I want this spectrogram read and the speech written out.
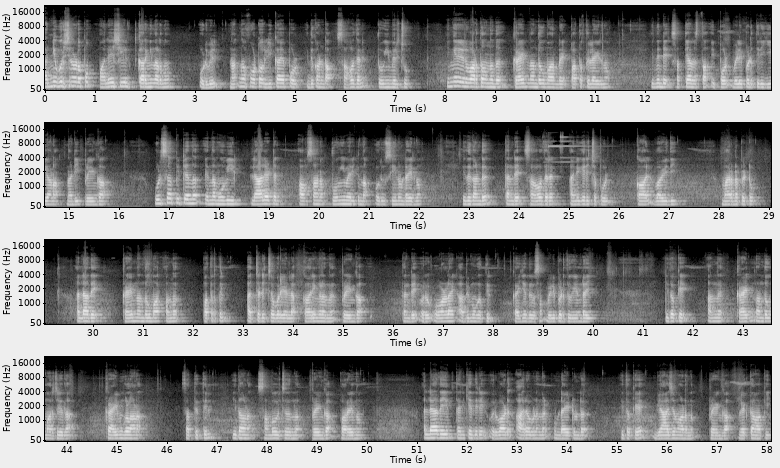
അന്യപുരുഷനോടൊപ്പം മലേഷ്യയിൽ കറങ്ങി നടന്നു. ഒടുവിൽ നഗ്ന ഫോട്ടോ ലീക്കായപ്പോൾ ഇത് കണ്ട സഹോദരൻ തൂങ്ങി മരിച്ചു. ഇങ്ങനെ ഒരു വാർത്ത വന്നത് ക്രൈം നന്ദകുമാറിന്റെ പത്രത്തിലായിരുന്നു. ഇതിന്റെ സത്യാവസ്ഥ ഇപ്പോൾ വെളിപ്പെടുത്തിയിരിക്കുകയാണ് നടി പ്രിയങ്ക. ഉത്സവ പിറ്റേന്ന് എന്ന മൂവിയിൽ ലാലേട്ടൻ അവസാനം തൂങ്ങി മരിക്കുന്ന ഒരു സീനുണ്ടായിരുന്നു. ഇത് കണ്ട് തന്റെ സഹോദരൻ അനുകരിച്ചപ്പോൾ കാൽ വഴുതി മരണപ്പെട്ടു. അല്ലാതെ ക്രൈം നന്ദകുമാർ അന്ന് പത്രത്തിൽ അച്ചടിച്ച പോലെയല്ല കാര്യങ്ങളെന്ന് പ്രിയങ്ക തന്റെ ഒരു ഓൺലൈൻ അഭിമുഖത്തിൽ കഴിഞ്ഞ ദിവസം വെളിപ്പെടുത്തുകയുണ്ടായി. ഇതൊക്കെ അന്ന് ക്രൈം നന്ദകുമാർ ചെയ്ത ക്രൈമുകളാണ്. സത്യത്തിൽ ഇതാണ് സംഭവിച്ചതെന്ന് പ്രിയങ്ക പറയുന്നു. അല്ലാതെയും തനിക്കെതിരെ ഒരുപാട് ആരോപണങ്ങൾ ഉണ്ടായിട്ടുണ്ട്. ഇതൊക്കെ വ്യാജമാണെന്നും പ്രിയങ്ക വ്യക്തമാക്കി.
